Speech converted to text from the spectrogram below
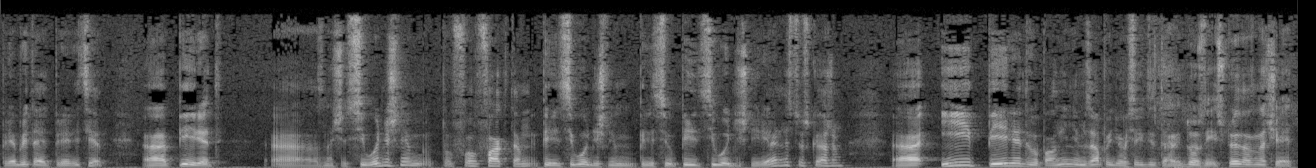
приобретает приоритет перед Э, значит, сегодняшним фактом, перед, сегодняшним, перед, перед сегодняшней реальностью, скажем, э, и перед выполнением заповеди во всех деталях. До здесь. Что это означает? Э,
